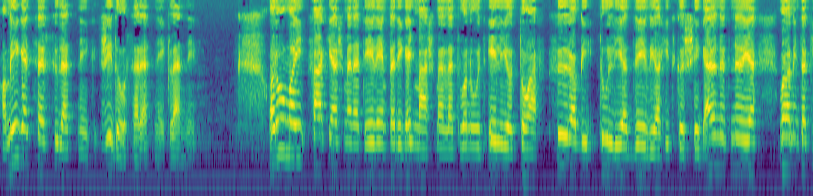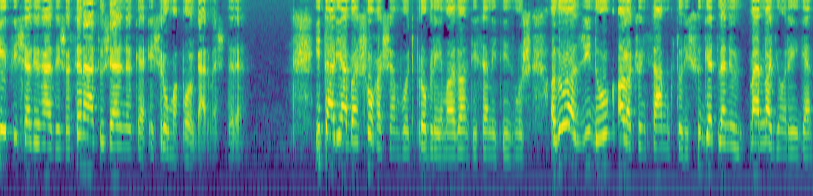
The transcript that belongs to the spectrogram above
ha még egyszer születnék, zsidó szeretnék lenni. A római fákjás menet élén pedig egymás mellett vonult Eliot Toaf főrabi, Tullia Zévi a hitközség elnöknője, valamint a képviselőház és a szenátus elnöke és Róma polgármestere. Itáliában sohasem volt probléma az antiszemitizmus. Az olasz zsidók alacsony számuktól is függetlenül már nagyon régen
